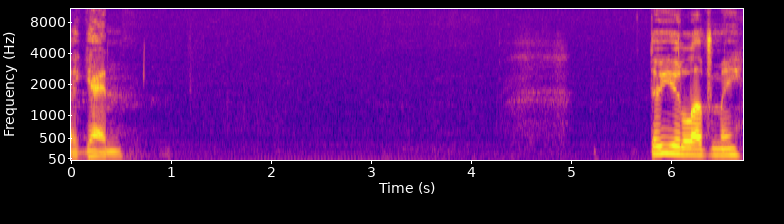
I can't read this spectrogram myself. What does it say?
again. Do you love me?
